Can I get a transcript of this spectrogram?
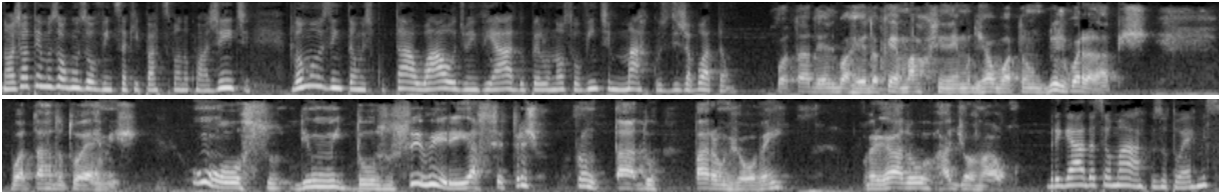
Nós já temos alguns ouvintes aqui participando com a gente. Vamos então escutar o áudio enviado pelo nosso ouvinte Marcos de Jaboatão. Boa tarde, Ana Barreto. Aqui é Marcos Cinema de Jaboatão dos Guararapes. Boa tarde, doutor Hermes. Um osso de um idoso serviria a ser transplantado para um jovem? Obrigado, Rádio Jornal. Obrigada, seu Marcos. Doutor Hermes.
